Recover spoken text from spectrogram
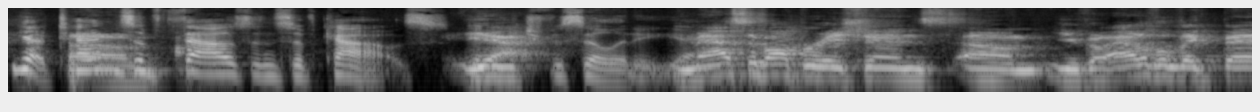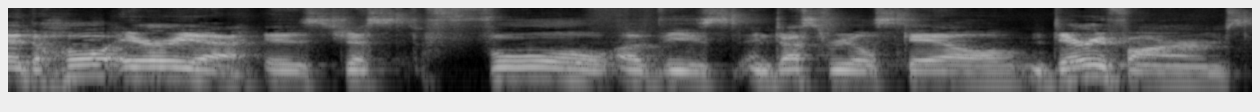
Yeah, tens um, of thousands of cows in yeah, each facility. Yeah. Massive operations. Um, you go out of the lake bed, the whole area is just full of these industrial scale dairy farms,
